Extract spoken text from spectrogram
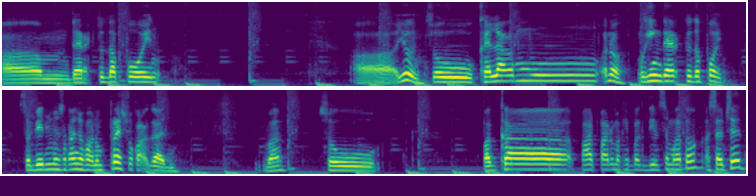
Um, direct to the point. Uh, yun. So, kailangan mo, ano, maging direct to the point. Sabihin mo sa kanya kung anong presyo ka agad. Diba? So, Pagka, pa, para makipag-deal sa mga to, as I've said,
